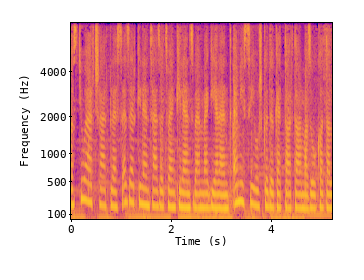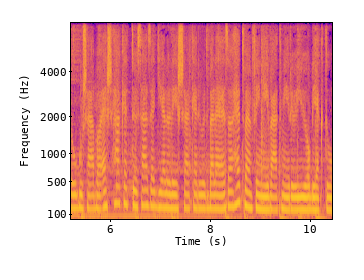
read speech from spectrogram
a Stuart Sharp lesz 1959-ben megjelent emissziós ködöket tartalmazó katalógusába SH201 jelöléssel került bele ez a 70 fényév átmérőjű objektum.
